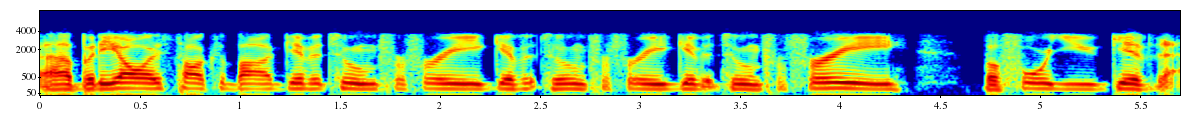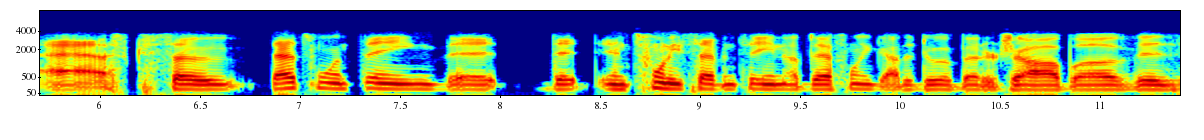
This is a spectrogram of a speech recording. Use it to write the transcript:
Uh, but he always talks about give it to him for free, give it to him for free, give it to him for free before you give the ask. So that's one thing that that in 2017 I've definitely got to do a better job of is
